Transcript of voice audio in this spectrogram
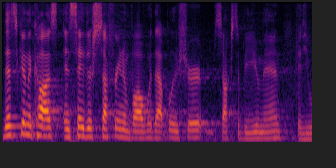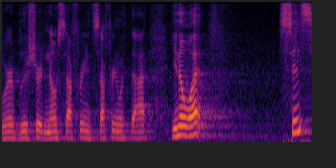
that's going to cause, and say there's suffering involved with that blue shirt. Sucks to be you, man. If you wear a blue shirt, no suffering suffering with that. You know what? Since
